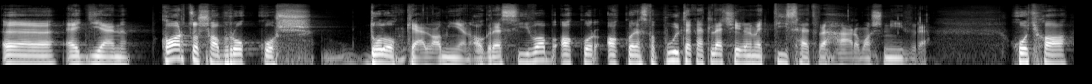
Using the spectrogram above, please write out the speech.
ö, egy ilyen karcosabb, rokkos dolog kell, amilyen agresszívabb, akkor, akkor ezt a pulteket lecserélem egy 1073-as nívre. Hogyha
